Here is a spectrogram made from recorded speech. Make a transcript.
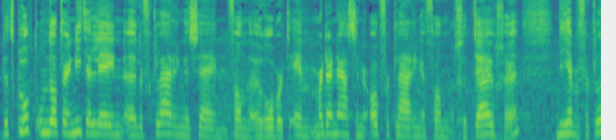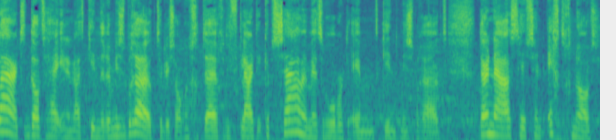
Dat klopt, omdat er niet alleen uh, de verklaringen zijn van uh, Robert M. Maar daarnaast zijn er ook verklaringen van getuigen. Die hebben verklaard dat hij inderdaad kinderen misbruikt. Er is ook een getuige die verklaart ik heb samen met Robert M. het kind misbruikt. Daarnaast heeft zijn echtgenoot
